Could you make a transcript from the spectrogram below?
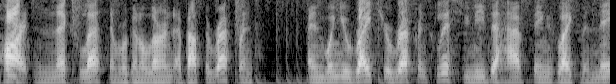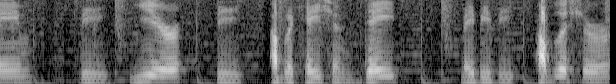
part, in the next lesson, we're going to learn about the reference. And when you write your reference list, you need to have things like the name, the year, the publication date, maybe the publisher,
